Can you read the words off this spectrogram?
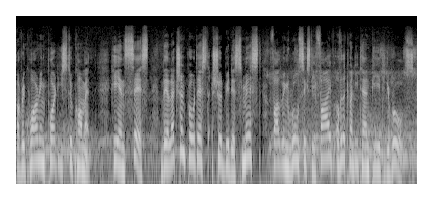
of requiring parties to comment. He insists the election protest should be dismissed following Rule 65 of the 2010 PET rules.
